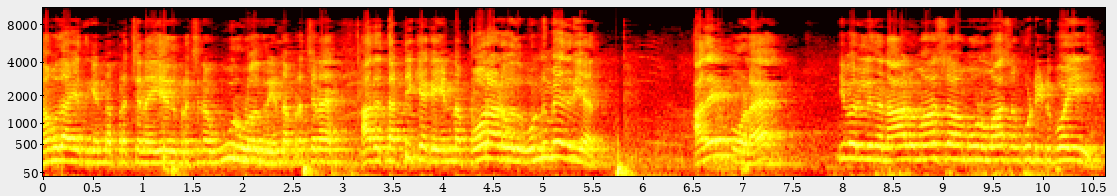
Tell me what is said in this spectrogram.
சமுதாயத்துக்கு என்ன பிரச்சனை ஏது பிரச்சனை ஊர் உலகத்துல என்ன பிரச்சனை அதை தட்டி கேட்க என்ன போராடுவது ஒண்ணுமே தெரியாது. அதே போல இவர்கள் இந்த நாலு மாசம் மூணு மாசம் கூட்டிட்டு போய்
